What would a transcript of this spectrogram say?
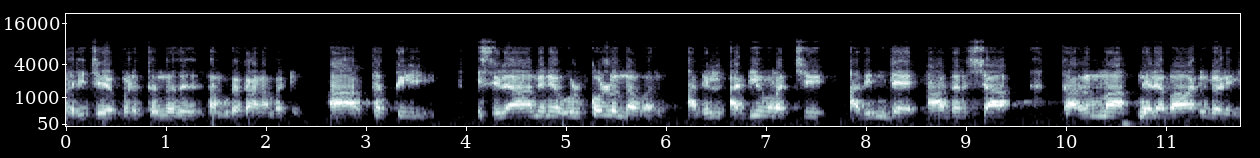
പരിചയപ്പെടുത്തുന്നത് നമുക്ക് കാണാൻ പറ്റും. ആ അർത്ഥത്തിൽ ഇസ്ലാമിനെ ഉൾക്കൊള്ളുന്നവർ അതിൽ അടിയുറച്ച് അതിന്റെ ആദർശ കർമ്മ നിലപാടുകളിൽ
